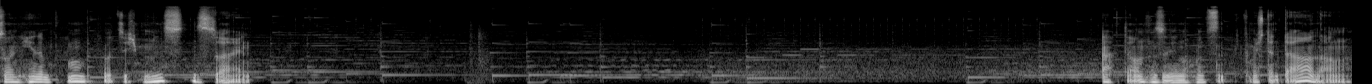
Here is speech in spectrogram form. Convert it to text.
Sollen hier denn 45 Münzen sein? Ach, da unten sind die noch Münzen. Wie komme ich denn da lang?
